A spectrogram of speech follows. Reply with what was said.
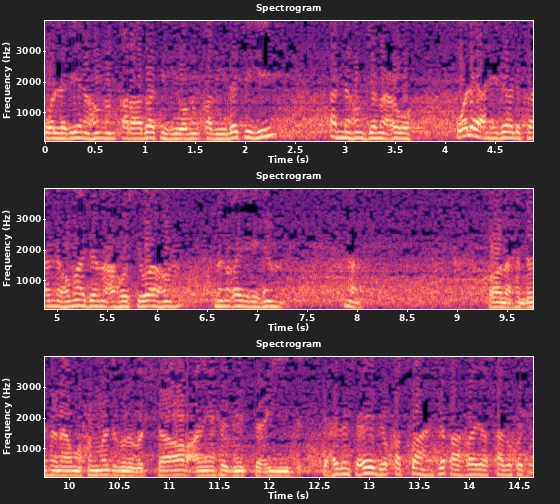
والذين هم من قرابته ومن قبيلته أنهم جمعوه ولا يعني ذلك أنه ما جمعه سواهم من غيرهم. نعم. قال حدثنا محمد بن بشار عن يحيى بن سعيد. يحيى بن سعيد القطان ثقة أخرج أصحاب الكتب.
